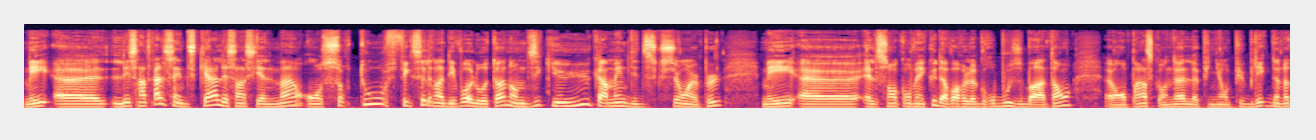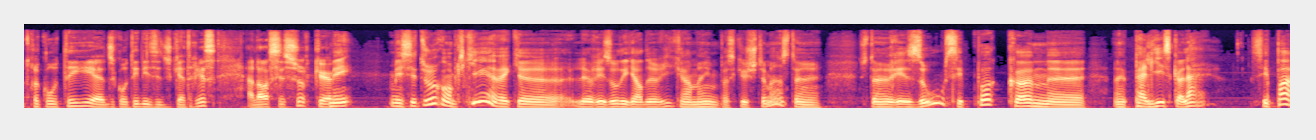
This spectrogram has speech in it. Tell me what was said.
Mais euh, les centrales syndicales, essentiellement, ont surtout fixé le rendez-vous à l'automne. On me dit qu'il y a eu quand même des discussions un peu, mais euh, elles sont convaincues d'avoir le gros bout du bâton. On pense qu'on l'opinion publique de notre côté, euh, du côté des éducatrices. Alors, c'est sûr que... Mais Mais c'est toujours compliqué avec euh, le réseau des garderies quand même, parce que justement, c'est un, un réseau, c'est pas comme euh, un palier scolaire. C'est pas,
